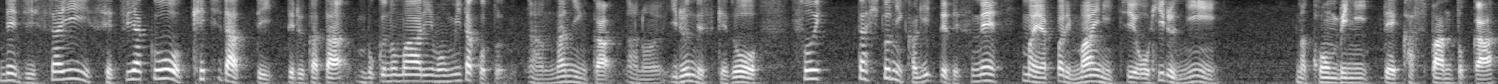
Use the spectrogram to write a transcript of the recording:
で実際節約をケチだって言ってる方僕の周りも見たことあの何人かあのいるんですけどそういったた人に限ってですねまあやっぱり毎日お昼にまあ、コンビニ行って菓子パンとか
